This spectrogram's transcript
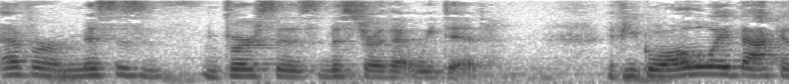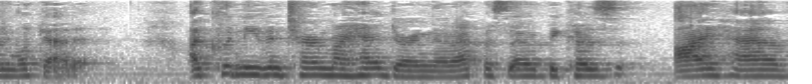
ever Mrs. versus Mr. that we did, if you go all the way back and look at it, I couldn't even turn my head during that episode because I have.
